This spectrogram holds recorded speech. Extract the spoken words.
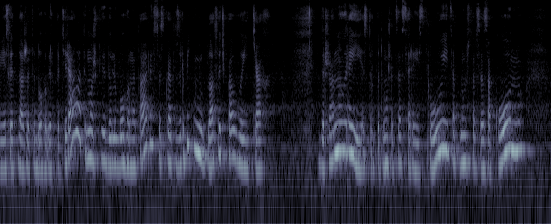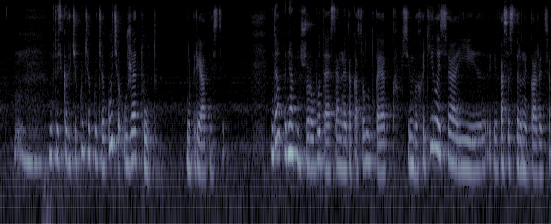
якщо ти навіть ти договір потеряла, ти можеш піти до любого нотаріуса і сказати, зробіть мені, будь ласка, витяг державного реєстру, тому що це все реєструється, тому що це все законно. Ну, тобто, коротше, куча, куча, куча уже тут неприятностей. Да, понятно, що робота СМ не така солодка, як всім би хотілося, і яка зі сторони кажеться.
